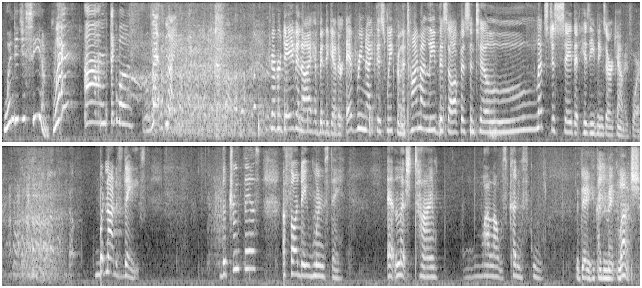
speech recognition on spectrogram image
When did you see him? When? Um, think it was last night. Trevor, Dave, and I have been together every night this week from the time I leave this office until. Let's just say that his evenings are accounted for. but not as Dave. The truth is, I saw Dave Wednesday at lunchtime while I was cutting school. The day he couldn't make lunch.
